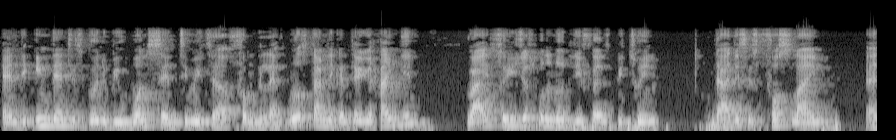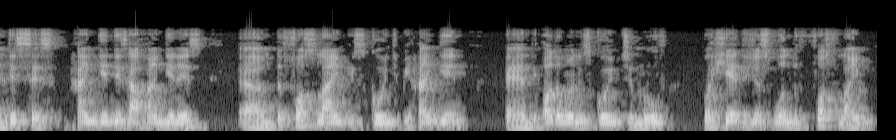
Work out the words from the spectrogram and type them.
and the indent is going to be one centimeter from the left. Most time they can tell you hanging right? So you just want to know the difference between that this is first line and this is hanging this is how hanging is. Um, the first line is going to be hanging and the other one is going to move. But here they just want the first line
